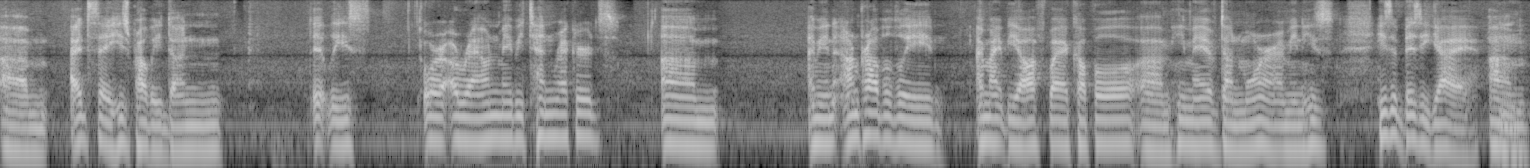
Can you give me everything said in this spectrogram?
um, i'd say he's probably done at least or around maybe 10 records. Um, i mean i'm probably i might be off by a couple. Um, he may have done more. I mean he's he's a busy guy. Um,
